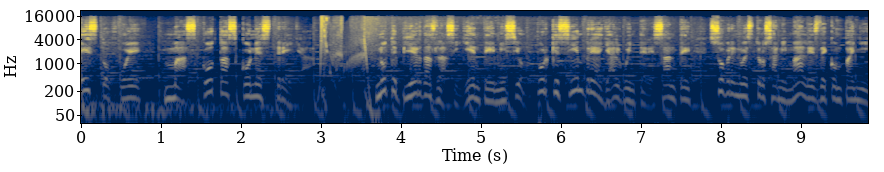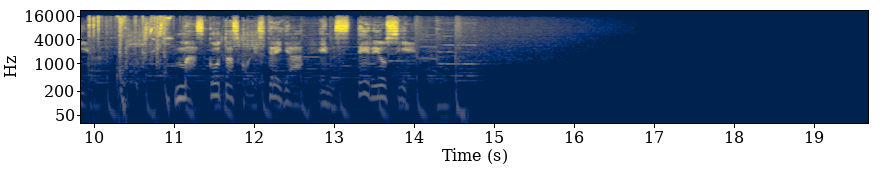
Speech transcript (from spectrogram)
Esto fue Mascotas con Estrella. No te pierdas la siguiente emisión, porque siempre hay algo interesante sobre nuestros animales de compañía. Mascotas con Estrella en Stereo 100.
